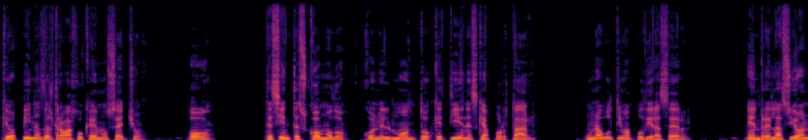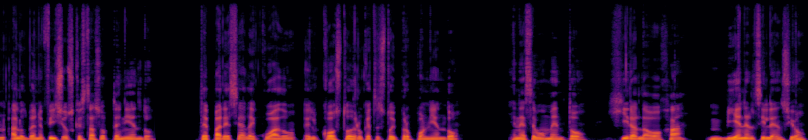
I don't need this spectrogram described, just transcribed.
¿Qué opinas del trabajo que hemos hecho? O, ¿te sientes cómodo con el monto que tienes que aportar? Una última pudiera ser, en relación a los beneficios que estás obteniendo, ¿te parece adecuado el costo de lo que te estoy proponiendo? En ese momento, giras la hoja, viene el silencio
